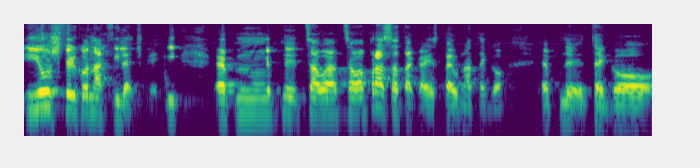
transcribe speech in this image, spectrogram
i już tylko na chwileczkę. I cała, cała prasa taka jest pełna tego tego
